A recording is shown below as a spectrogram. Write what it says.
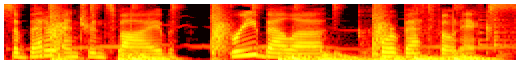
Got the better entrance vibe, Brie Bella or Beth Phoenix?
